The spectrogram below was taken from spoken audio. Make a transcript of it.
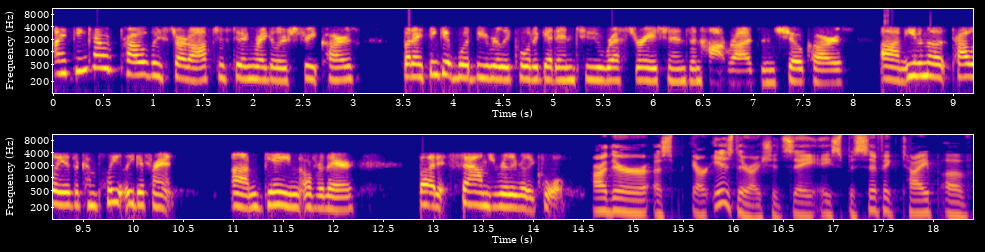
I think I would probably start off just doing regular street cars, but I think it would be really cool to get into restorations and hot rods and show cars. Um, even though it probably is a completely different um, game over there, but it sounds really really cool. Are there a, or is there, I should say, a specific type of,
